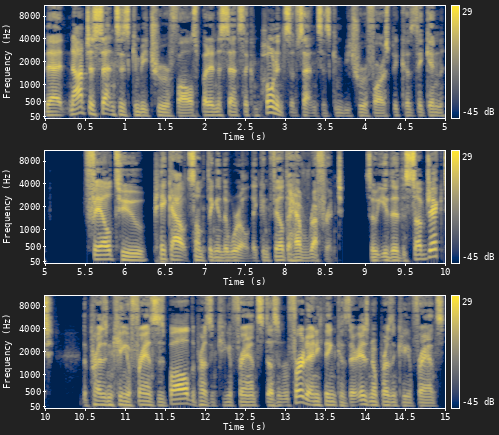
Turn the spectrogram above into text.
that not just sentences can be true or false, but in a sense, the components of sentences can be true or false because they can fail to pick out something in the world. They can fail to have referent. So either the subject, the present king of France is bald. The present king of France doesn't refer to anything because there is no present king of France.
